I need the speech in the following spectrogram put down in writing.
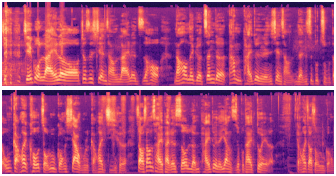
结结果来了哦，就是现场来了之后，然后那个真的他们排队的人，现场人是不足的，我们赶快抠走路工，下午赶快集合，早上彩排的时候人排队的样子就不太对了。赶快找手入工，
